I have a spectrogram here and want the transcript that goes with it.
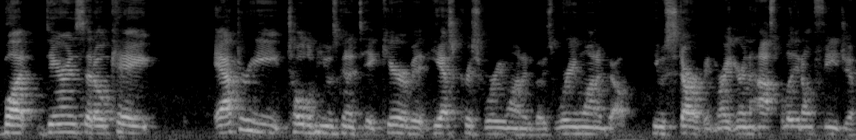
But Darren said, okay. After he told him he was going to take care of it, he asked Chris where he wanted to go. He said, "Where do you want to go?" He was starving, right? You're in the hospital; they don't feed you.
